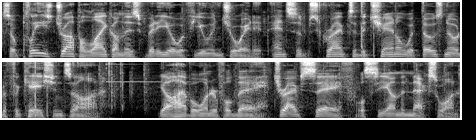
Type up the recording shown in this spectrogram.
So please drop a like on this video if you enjoyed it and subscribe to the channel with those notifications on. Y'all have a wonderful day. Drive safe. We'll see you on the next one.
